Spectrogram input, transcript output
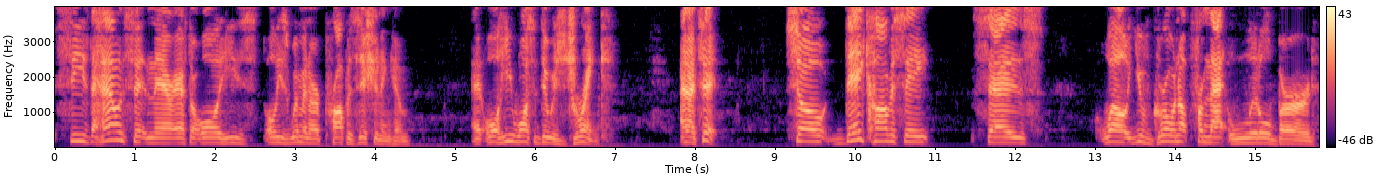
sees the hound sitting there after all he's all these women are propositioning him, and all he wants to do is drink, and that's it. So they conversate. Says, "Well, you've grown up from that little bird,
